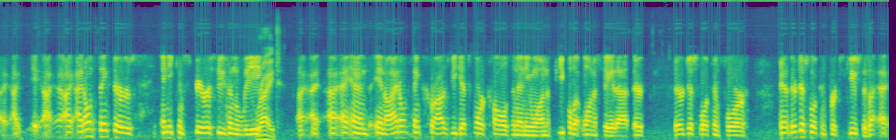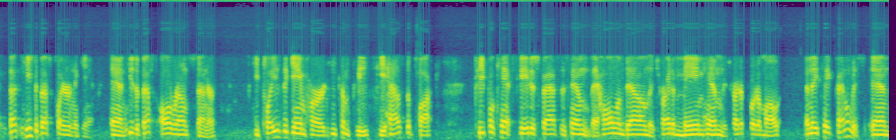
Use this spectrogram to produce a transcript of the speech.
I, I I don't think there's any conspiracies in the league. Right. I, I, and you know, I don't think Crosby gets more calls than anyone. People that want to say that they're they're just looking for you know, they're just looking for excuses. I, I, that, he's the best player in the game, and he's the best all-around center. He plays the game hard. He competes. He has the puck. People can't skate as fast as him. They haul him down. They try to maim him. They try to put him out, and they take penalties. And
